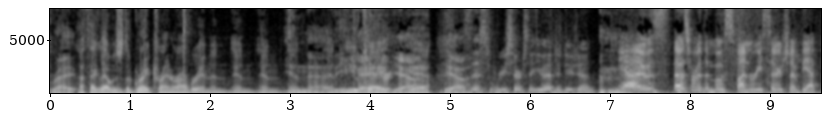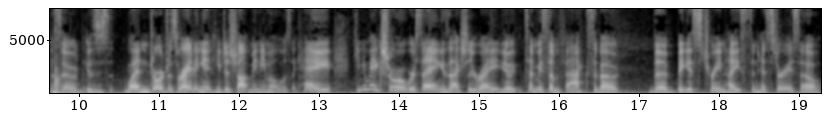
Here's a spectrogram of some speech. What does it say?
Right I think that was the great train robbery in in in in, in, uh, in the, UK, or yeah, yeah. yeah, Is this research that you had to do, Jen? Yeah, it was that was probably the most fun research of the episode because when George was writing it, he just shot me an email. and Was like, "Hey, can you make sure what we're saying is actually right? You know, send me some facts about the biggest train heists in history." So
